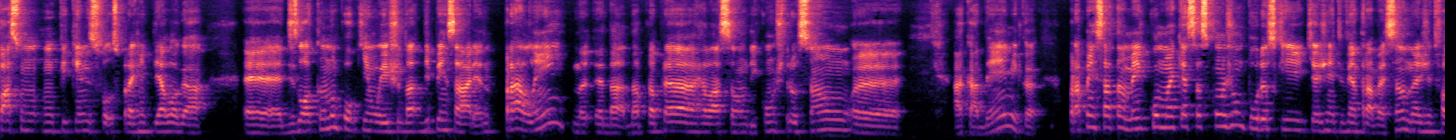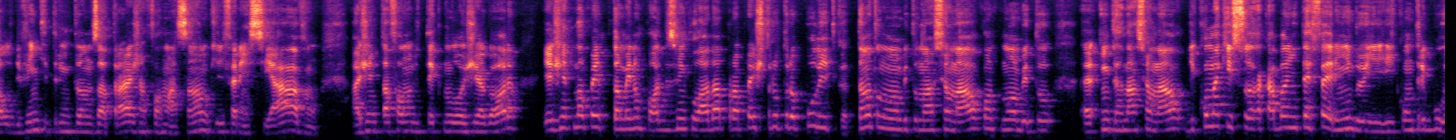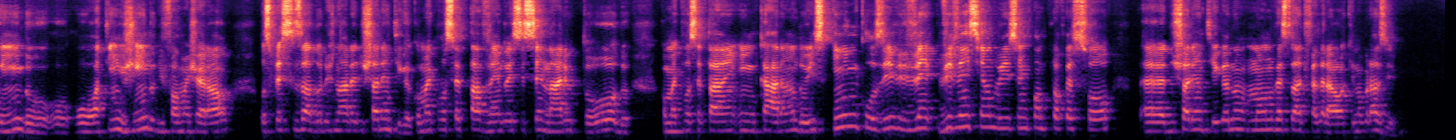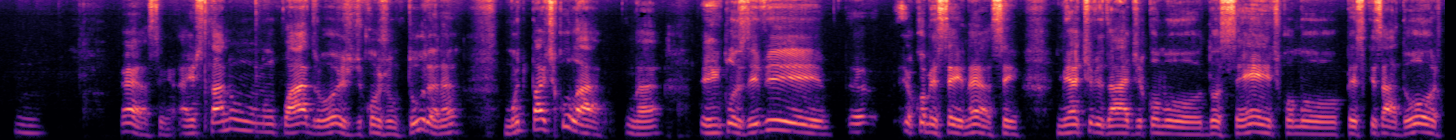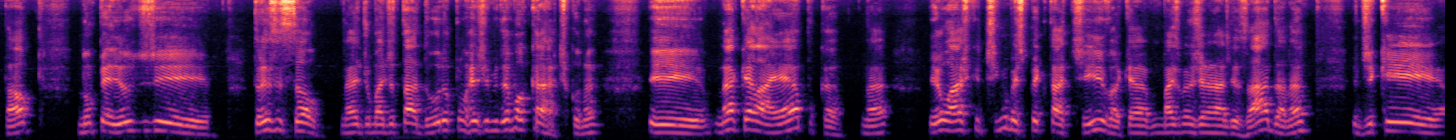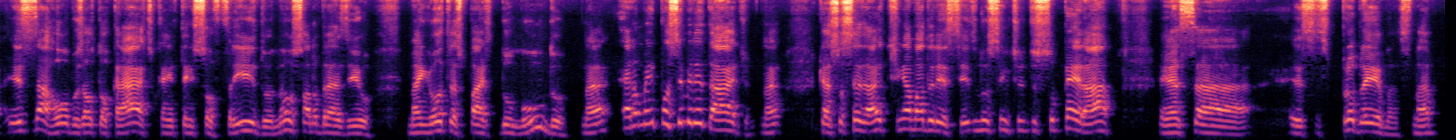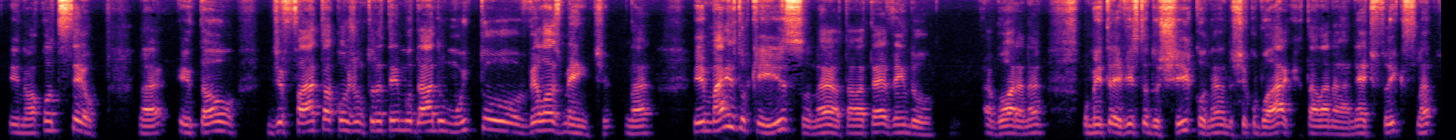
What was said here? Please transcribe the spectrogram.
faço um, um pequeno esforço para a gente dialogar, é, deslocando um pouquinho o eixo da, de pensar para além da, da, própria relação de construção é, acadêmica, para pensar também como é que essas conjunturas que, que a gente vem atravessando, né? a gente falou de 20, 30 anos atrás na formação, que diferenciavam, a gente está falando de tecnologia agora, e a gente não, também não pode desvincular da própria estrutura política, tanto no âmbito nacional quanto no âmbito é, internacional, de como é que isso acaba interferindo e, e contribuindo ou, ou, atingindo de forma geral os pesquisadores na área de história antiga. Como é que você está vendo esse cenário todo? Como é que você está encarando isso? E, inclusive, vi, vivenciando isso enquanto professor é, de história antiga no, na Universidade Federal aqui no Brasil? Hum. É, assim, a gente está num, num, quadro hoje de conjuntura, né, muito particular, né, inclusive eu, eu comecei, né, assim, minha atividade como docente, como pesquisador, tal, num período de transição, né, de uma ditadura para um regime democrático, né, e naquela época, né, eu acho que tinha uma expectativa que é mais ou menos generalizada, né, de que esses arrobos autocráticos que a gente tem sofrido, não só no Brasil, mas em outras partes do mundo, né, era uma impossibilidade, né, que a sociedade tinha amadurecido no sentido de superar essa, esses problemas, né, e não aconteceu. Né? Então, de fato, a conjuntura tem mudado muito velozmente. Né? E mais do que isso, né, eu estava até vendo agora, né? Uma entrevista do Chico, né? Do Chico Buarque, que está lá na Netflix, né?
